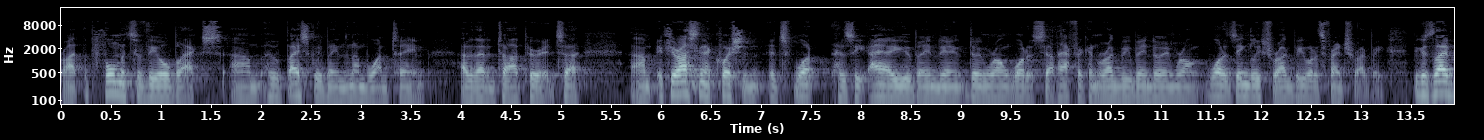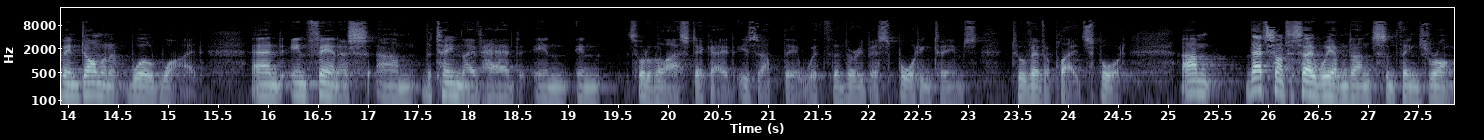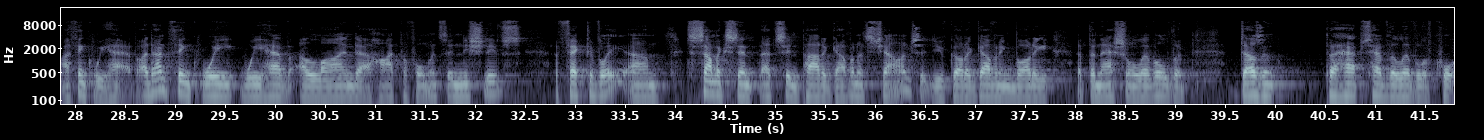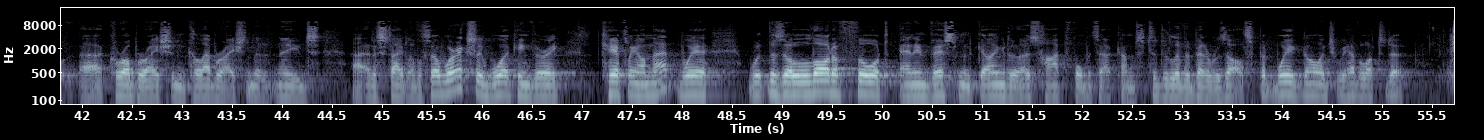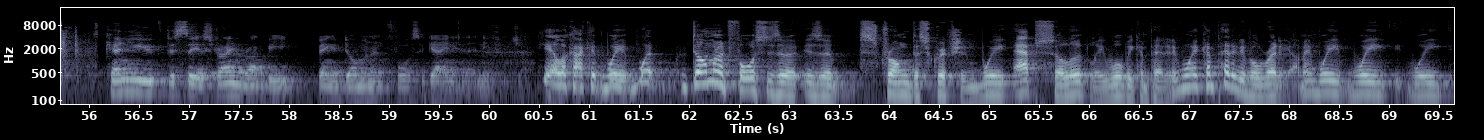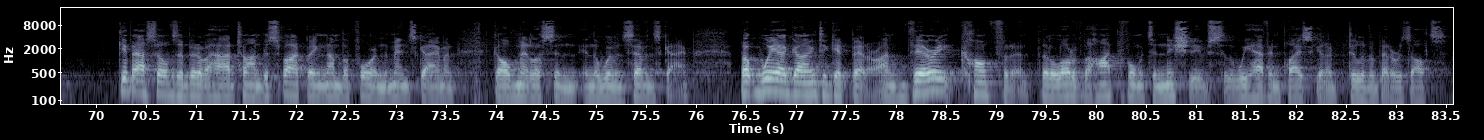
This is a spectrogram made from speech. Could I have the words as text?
right? The performance of the All Blacks, um, who have basically been the number one team over that entire period. So, um, if you're asking that question, it's what has the ARU been doing, doing, wrong? What has South African rugby been doing wrong? What is English rugby? What is French rugby? Because they've been dominant worldwide. And in fairness, um, the team they've had in, in sort of the last decade is up there with the very best sporting teams to have ever played sport. Um, that's not to say we haven't done some things wrong. I think we have. I don't think we, we have aligned our high performance initiatives effectively. Um, to some extent, that's in part a governance challenge that you've got a governing body at the national level that doesn't perhaps have the level of co- uh, corroboration, collaboration that it needs uh, at a state level. So we're actually working very carefully on that, where there's a lot of thought and investment going into those high performance outcomes to deliver better results. But we acknowledge we have a lot to do. Can you foresee Australian rugby being a dominant force again in the near future? Yeah, look, I could. We, what, dominant force is a is a strong description. We absolutely will be competitive. We're competitive already. I mean, we we we give ourselves a bit of a hard time, despite being number four in the men's game and gold medalists in, in the women's sevens game. But we are going to get better. I'm very confident that a lot of the high performance initiatives that we have in place are going to deliver better results.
